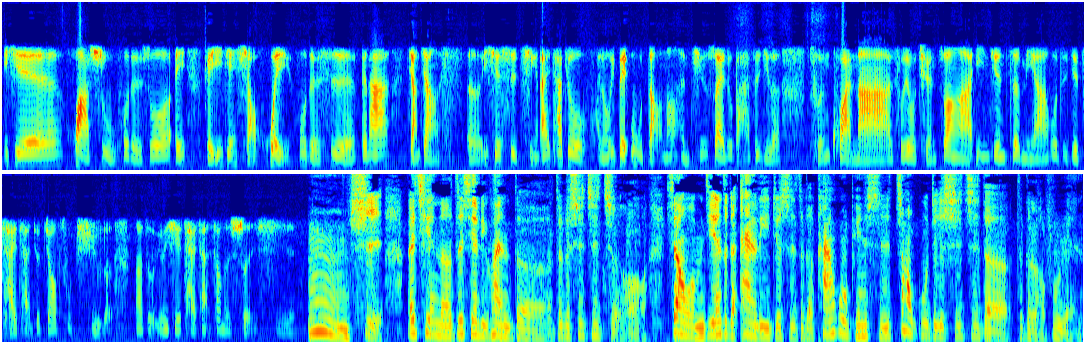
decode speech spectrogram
一些话术，或者说哎给一点小惠，或者是跟他讲讲。呃，一些事情，哎，他就很容易被误导，然后很轻率就把他自己的存款啊、所有权状啊、印鉴证明啊，或者这些财产就交出去了，那就有一些财产上的损失。嗯，是，而且呢，这些罹患的这个失智者哦，像我们今天这个案例，就是这个看护平时照顾这个失智的这个老妇人，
